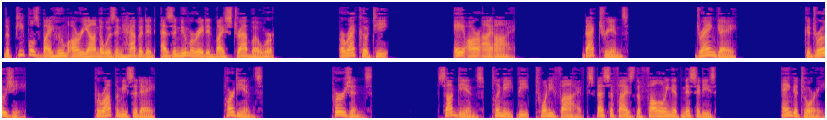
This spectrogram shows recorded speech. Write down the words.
The peoples by whom Ariana was inhabited, as enumerated by Strabo were Arachoti Arii Bactrians Drangei Gadroji Paropamisidae Parthians Persians Sogdians, Pliny v. 25 specifies the following ethnicities Angatori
